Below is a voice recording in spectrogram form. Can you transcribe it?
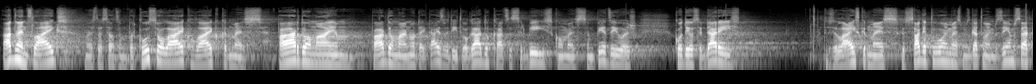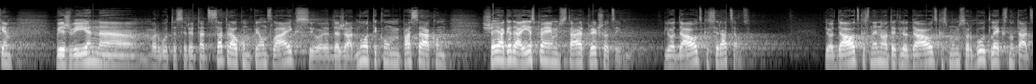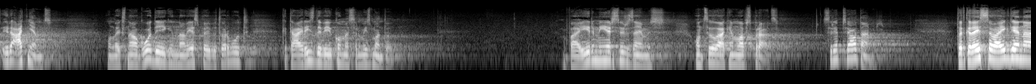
Advents laiks, mēs to saucam par kluso laiku, laiku, kad mēs pārdomājam, pārdomājam noteikti aizvadīto gadu, kāds tas ir bijis, ko mēs esam piedzīvojuši, ko Dievs ir darījis. Tas ir laiks, kad mēs sagatavojamies, mēs gatavojamies Ziemassvētkiem. Bieži vien varbūt tas ir tāds satraukuma pilns laiks, jo ir dažādi notikumi, pasākumi. Šajā gadā iespējams tā ir priekšrocība. Ļoti daudz, kas ir atcelts. Ļoti daudz, kas nenotiek, ļoti daudz, kas mums varbūt liekas, nu, tāds ir atņemts. Un liekas, nav godīgi un nav iespēja, bet varbūt tā ir izdevība, ko mēs varam izmantot. Vai ir miers virs zemes un cilvēkiem labs prāts? Tas ir jautājums. Tad, kad es savā ikdienā,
